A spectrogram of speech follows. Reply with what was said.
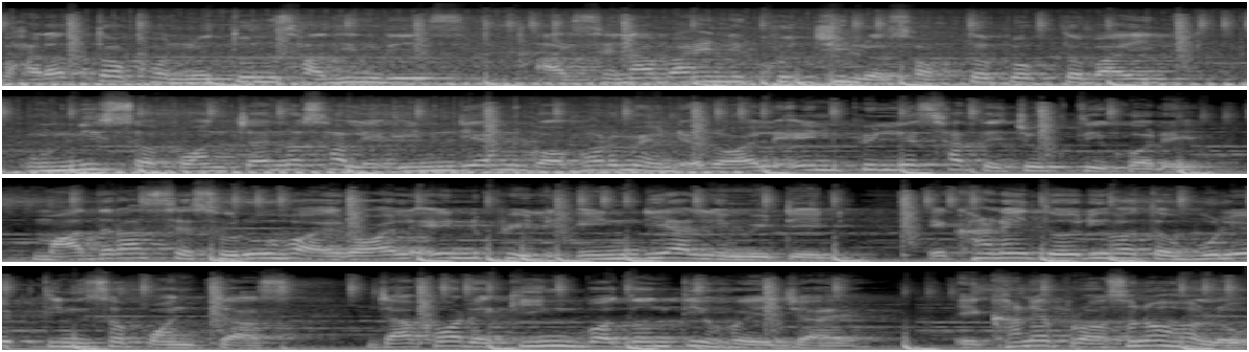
ভারত তখন নতুন স্বাধীন দেশ আর সেনাবাহিনী খুঁজছিল শক্তপোক্ত বাইক। উনিশশো পঞ্চান্ন সালে ইন্ডিয়ান গভর্নমেন্ট রয়্যাল এনফিল্ডের সাথে চুক্তি করে। মাদ্রাসে শুরু হয় রয়্যাল এনফিল্ড ইন্ডিয়া লিমিটেড। এখানেই তৈরি হতো বুলেট তিনশো পঞ্চাশ, যা পরে কিংবদন্তি হয়ে যায়। এখানে প্রশ্ন হলো,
